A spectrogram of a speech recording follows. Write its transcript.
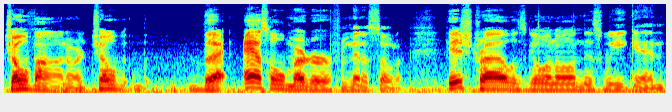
Chauvin, or Chauvin, the asshole murderer from Minnesota. His trial is going on this week, and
